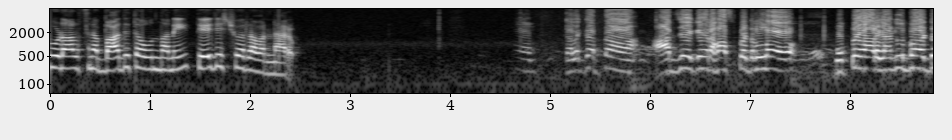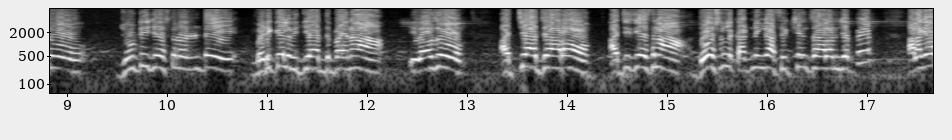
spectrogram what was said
చూడాల్సిన బాధ్యత ఉందని తేజేశ్వరరావు అన్నారు. కలకత్తా ఆర్జే కేర్ హాస్పిటల్లో ముప్పై ఆరు గంటల పాటు డ్యూటీ చేస్తున్నటువంటి మెడికల్ విద్యార్థి పైన ఈరోజు అత్యాచారం హత్య చేసిన దోషులను కఠినంగా శిక్షించాలని చెప్పి అలాగే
